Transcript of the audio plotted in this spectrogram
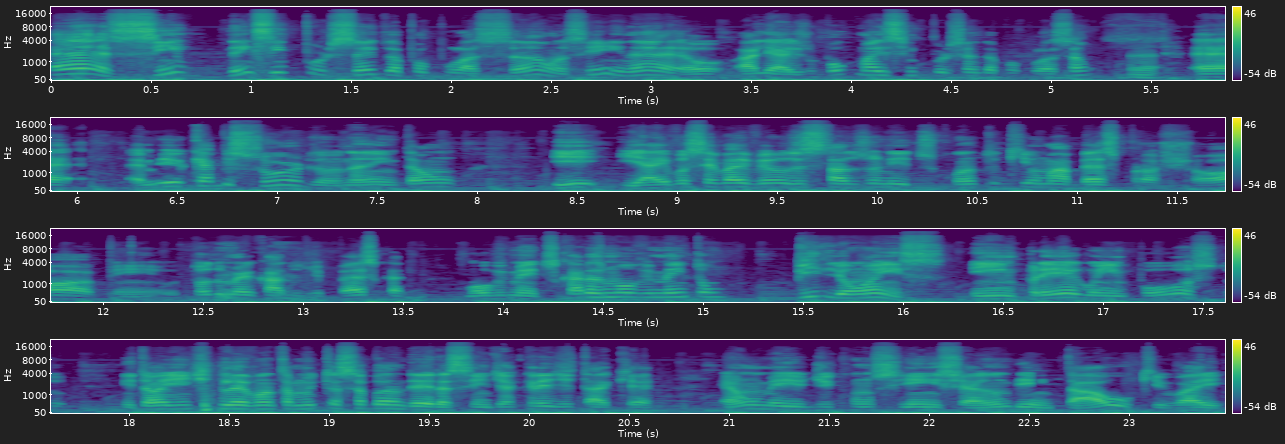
É, sim, nem 5% da população, assim, né? Aliás, um pouco mais de 5% da população é. é. É, meio que absurdo, né? Então, e, e aí você vai ver os Estados Unidos, quanto que uma Best Pro Shopping, todo o mercado de pesca movimenta. Os caras movimentam bilhões em emprego, em imposto. Então a gente levanta muito essa bandeira, assim, de acreditar que é, é um meio de consciência ambiental que vai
